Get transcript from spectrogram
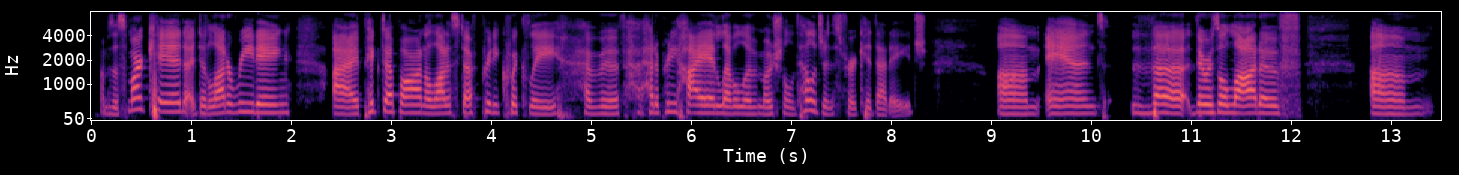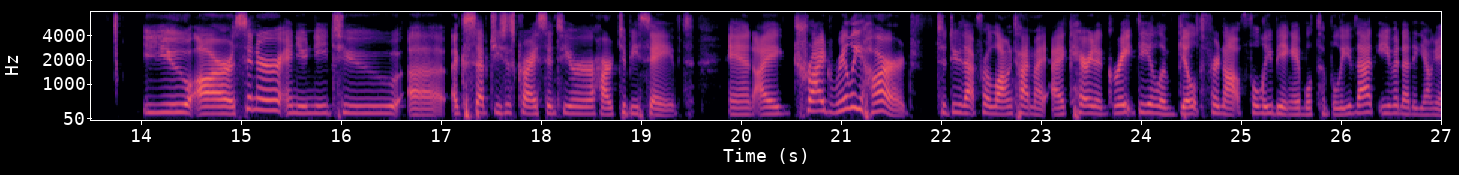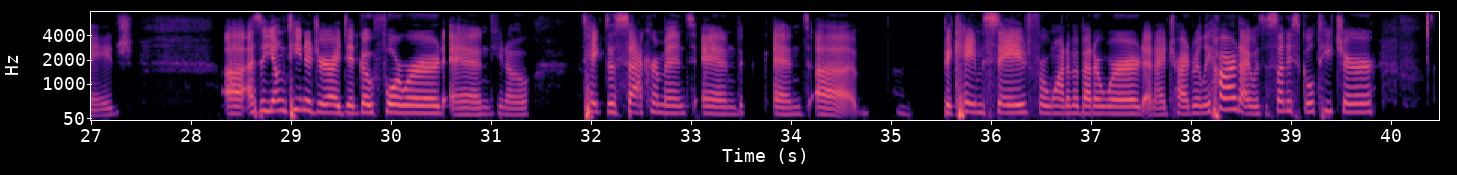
I was a smart kid. I did a lot of reading. I picked up on a lot of stuff pretty quickly. Have a, had a pretty high level of emotional intelligence for a kid that age, um, and the there was a lot of um, you are a sinner and you need to uh, accept Jesus Christ into your heart to be saved. And I tried really hard to do that for a long time. I, I, carried a great deal of guilt for not fully being able to believe that, even at a young age. Uh, as a young teenager, I did go forward and, you know, take the sacrament and and uh, became saved, for want of a better word. And I tried really hard. I was a Sunday school teacher.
